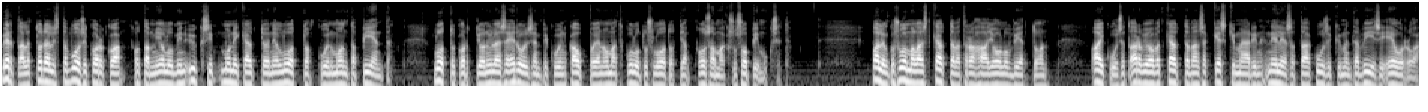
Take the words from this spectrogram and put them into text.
Vertaile todellista vuosikorkoa, ota mieluummin yksi monikäyttöinen luotto kuin monta pientä. Luottokortti on yleensä edullisempi kuin kauppojen omat kulutusluotot ja osamaksusopimukset. Paljonko suomalaiset käyttävät rahaa joulunviettoon? Aikuiset arvioivat käyttävänsä keskimäärin 465 euroa.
